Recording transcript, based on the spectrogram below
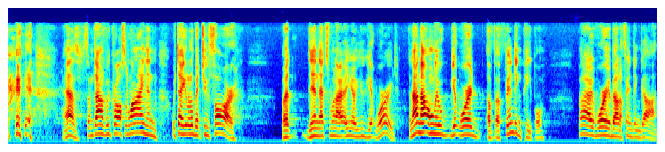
yeah, sometimes we cross a line and we take it a little bit too far. But then that's when I, you know, you get worried. And I not only get worried of offending people, but I worry about offending God.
